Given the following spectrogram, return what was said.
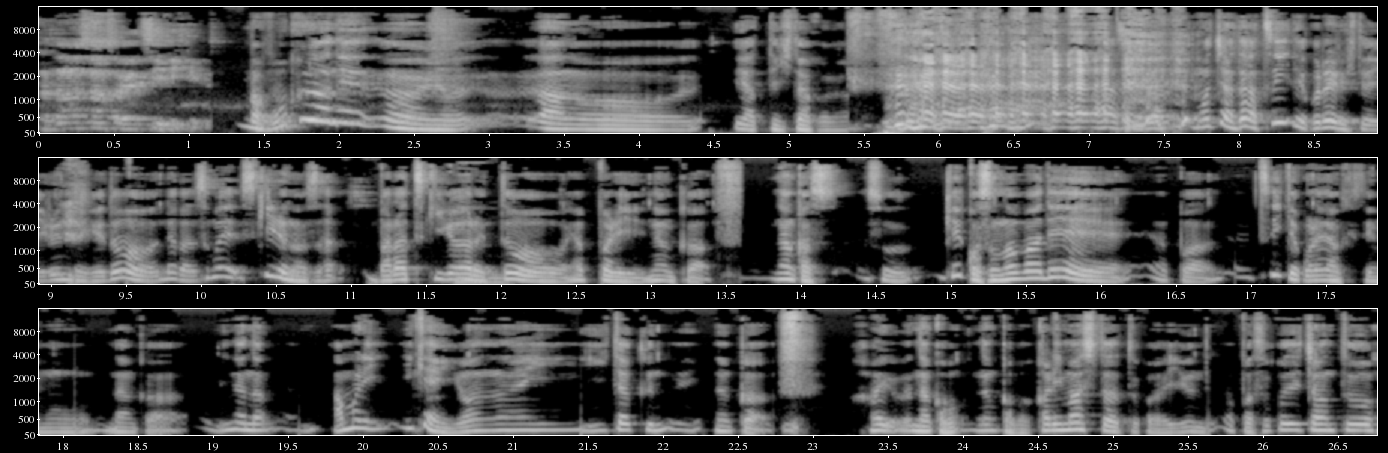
風間さんそれついてきてる。まあ僕はね、うん、いやあのーやってきたから。もちろん、だからついてこれる人はいるんだけど、なんかすごいスキルのさ、ばらつきがあると、やっぱりなんか、なんか、そう、結構その場で、やっぱ、ついてこれなくても、なんか、みんなな、あんまり意見言わない、言いたく、なんか、はい、なんか、なんか分かりましたとか言うんで、やっぱそこでちゃんと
